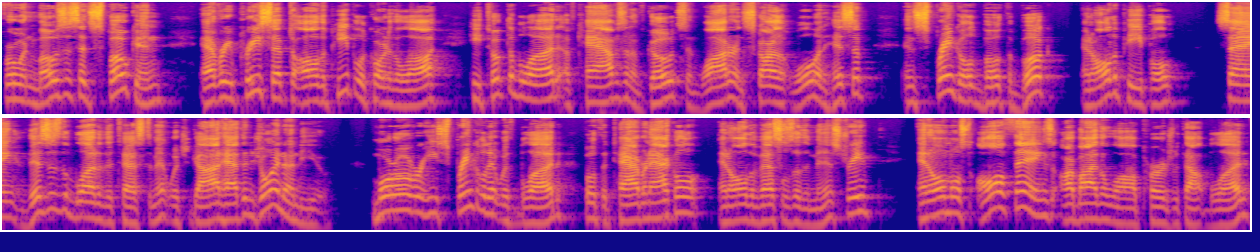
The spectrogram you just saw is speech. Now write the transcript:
For when Moses had spoken every precept to all the people according to the law, he took the blood of calves and of goats and water and scarlet wool and hyssop and sprinkled both the book and all the people, saying, This is the blood of the testament which God hath enjoined unto you. Moreover, he sprinkled it with blood, both the tabernacle and all the vessels of the ministry. And almost all things are by the law purged without blood,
